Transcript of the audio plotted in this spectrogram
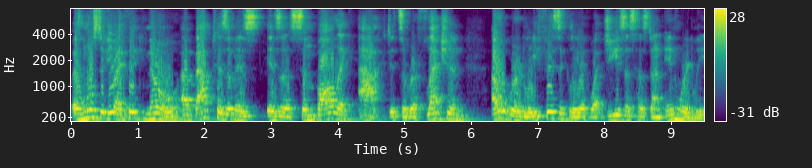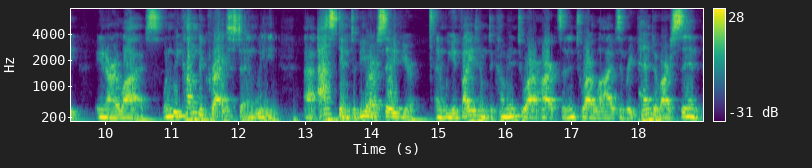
As most of you, I think, know, uh, baptism is, is a symbolic act. It's a reflection outwardly, physically, of what Jesus has done inwardly in our lives. When we come to Christ and we uh, ask Him to be our Savior and we invite Him to come into our hearts and into our lives and repent of our sin,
